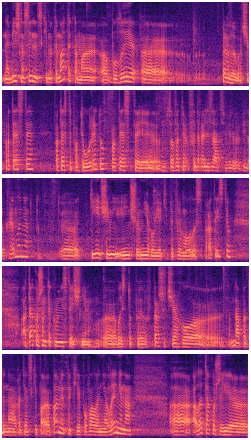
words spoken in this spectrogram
Найбільш насильницькими тематиками були е, передвиборчі протести, протести проти уряду, протести за федералізацію відокремлення, тобто е, тією чи іншою мірою, які підтримували сепаратистів, а також антикомуністичні е, виступи. В першу чергу е, напади на радянські пам'ятники, повалення Леніна. Але також і е,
